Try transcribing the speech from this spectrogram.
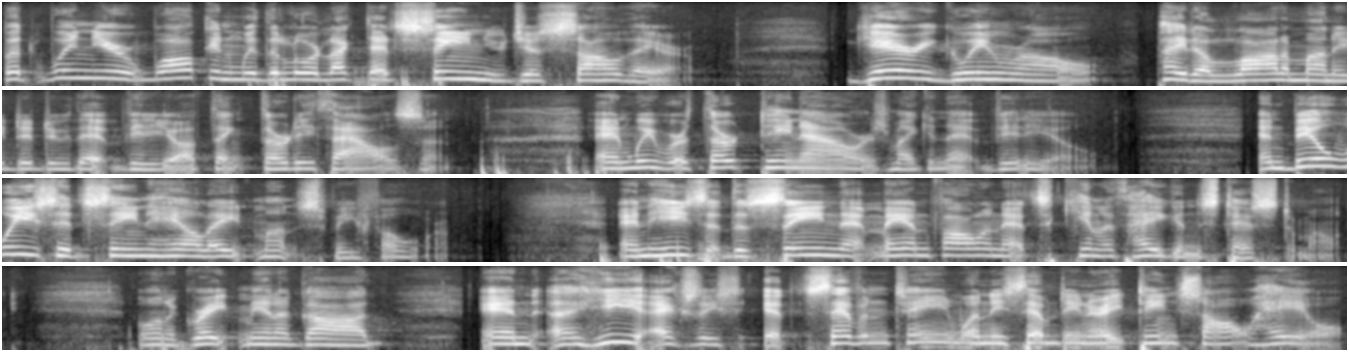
But when you're walking with the Lord, like that scene you just saw there, Gary Greenwald paid a lot of money to do that video. I think thirty thousand, and we were 13 hours making that video. And Bill Wiese had seen hell eight months before, and he's at the scene that man falling. That's Kenneth Hagin's testimony, one of the great men of God. And uh, he actually, at 17, when he's 17 or 18, saw hell.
